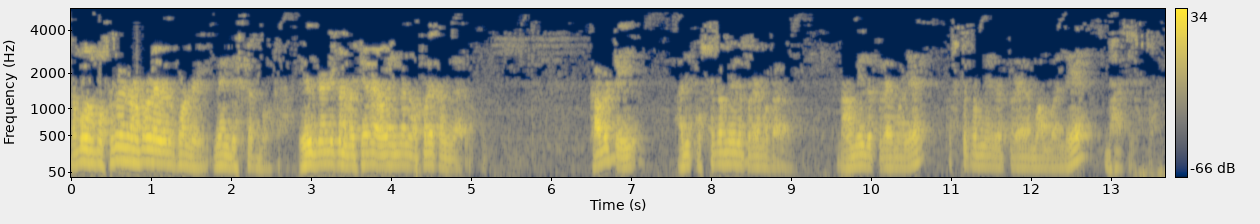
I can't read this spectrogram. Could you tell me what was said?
suppose పుస్తకం కనపడలేదనుకోండి నేను డిస్టర్బ్ అవుతాను ఏదంటే ఇక్కడ పెట్టారో ఏమైందని అప్పుడే కంగారు. కాబట్టి అది పుస్తకం మీద ప్రేమ కాదు. నా మీద ప్రేమలే పుస్తకం మీద ప్రేమ వల్లే భాషిస్తాం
